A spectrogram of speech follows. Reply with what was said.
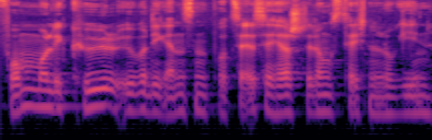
vom Molekül über die ganzen Prozesse, Herstellungstechnologien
